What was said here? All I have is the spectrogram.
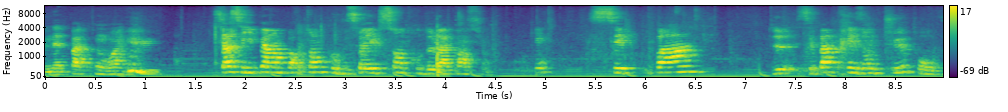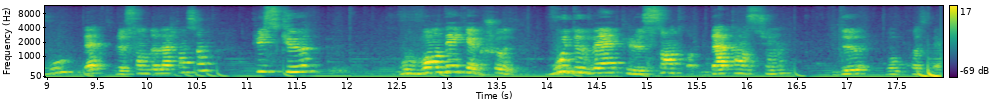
vous, n'êtes pas convaincu. Ça, c'est hyper important que vous soyez le centre de l'attention. Okay c'est pas pas présomptueux pour vous d'être le centre de l'attention, puisque vous vendez quelque chose. Vous devez être le centre d'attention de vos prospects.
